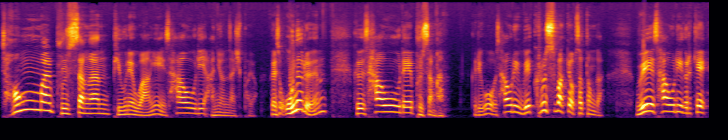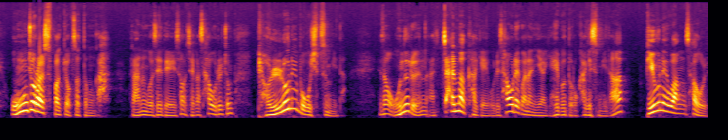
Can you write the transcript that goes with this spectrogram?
정말 불쌍한 비운의 왕이 사울이 아니었나 싶어요. 그래서 오늘은 그 사울의 불쌍함, 그리고 사울이 왜 그럴 수밖에 없었던가, 왜 사울이 그렇게 옹졸할 수밖에 없었던가, 라는 것에 대해서 제가 사울을 좀 변론해 보고 싶습니다. 그래서 오늘은 아주 짤막하게 우리 사울에 관한 이야기 해보도록 하겠습니다. 비운의 왕 사울.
